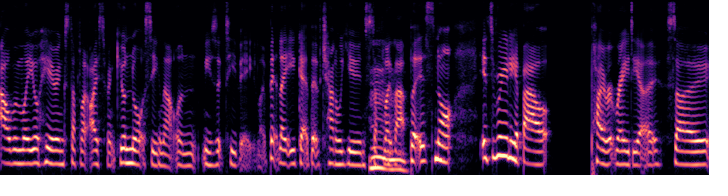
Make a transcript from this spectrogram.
album where you're hearing stuff like Ice Rink, you're not seeing that on music TV. Like a bit later, you get a bit of Channel U and stuff mm. like that, mm. but it's not. It's really about pirate radio. So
